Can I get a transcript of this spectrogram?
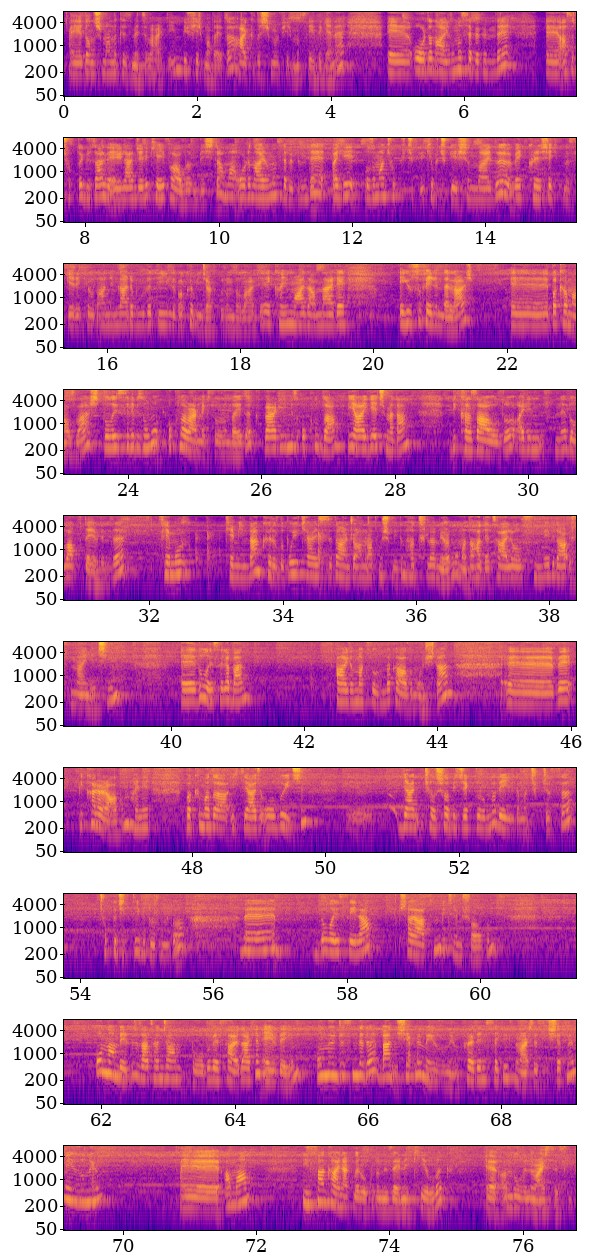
e, danışmanlık hizmeti verdiğim bir firmadaydı. Arkadaşımın firmasıydı gene. E, oradan ayrılma sebebim de e, aslında çok da güzel ve eğlenceli, keyif aldığım bir işti ama oradan ayrılma sebebim de Ali o zaman çok küçüktü, iki buçuk yaşındaydı ve kreşe gitmesi gerekiyordu. Annemler de burada değildi, bakamayacak durumdalardı. E, kayınvalidemler de e, Yusuf elindeler. E, bakamazlar. Dolayısıyla biz onu okula vermek zorundaydık. Verdiğimiz okulda bir ay geçmeden bir kaza oldu. Ali'nin üstüne dolap devrildi. Femur kemiğinden kırıldı. Bu hikayesi daha önce anlatmış mıydım hatırlamıyorum ama daha detaylı olsun diye bir daha üstünden geçeyim. E, dolayısıyla ben ayrılmak zorunda kaldım o işten. E, ve bir karar aldım. Hani bakıma da ihtiyacı olduğu için yani çalışabilecek durumda değildim açıkçası. Çok da ciddi bir durumdu. Ve dolayısıyla iş hayatımı bitirmiş oldum. Ondan beridir zaten can doğdu vesaire derken evdeyim. Onun öncesinde de ben işletme mezunuyum. Karadeniz Teknik Üniversitesi işletme mezunuyum. Ee, ama insan kaynakları okudum üzerine 2 yıllık. Ee, Anadolu Üniversitesi.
